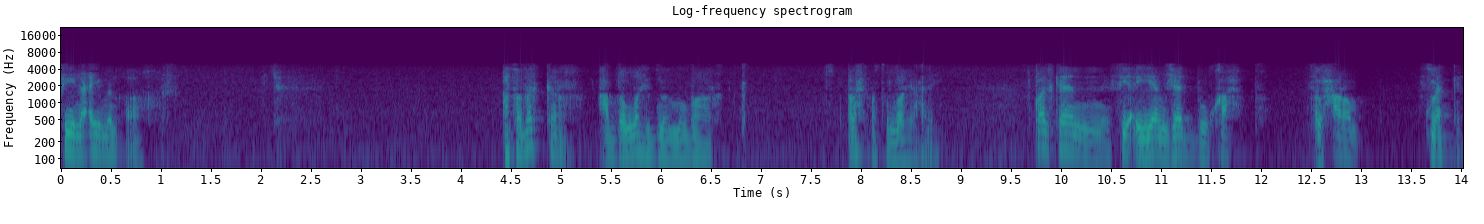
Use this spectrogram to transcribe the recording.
في نعيم آخر. أتذكر عبد الله بن المبارك رحمة الله عليه. قال كان في أيام جدب وقحط في الحرم في مكة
